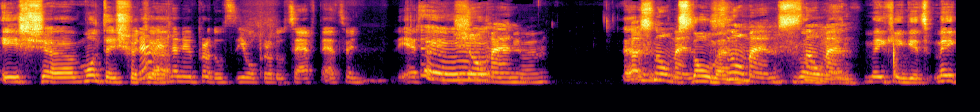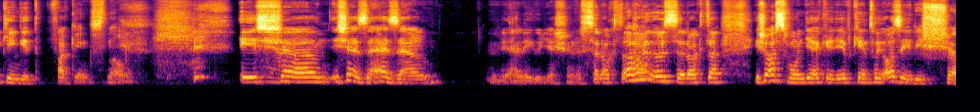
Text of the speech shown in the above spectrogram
és uh, mondta is, hogy... Nem véletlenül produc- jó producer, tehát, hogy Ö, érték. Showman. A Snowman. Snowman. Snowman. Snowman. Making it, making it fucking snow. És, uh, és ezzel, ezzel elég ügyesen összerakta, összerakta, és azt mondják egyébként, hogy azért is uh,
